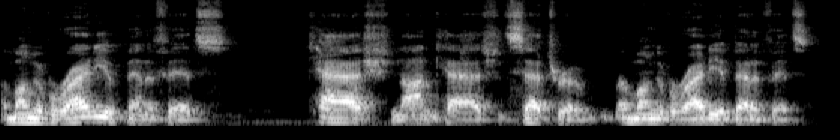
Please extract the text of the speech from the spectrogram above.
among a variety of benefits, cash, non-cash, etc., among a variety of benefits.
